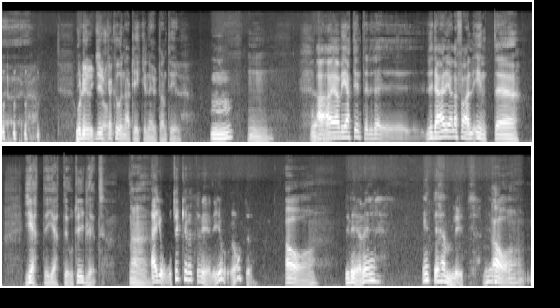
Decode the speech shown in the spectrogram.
ja, Och du, liksom... du ska kunna artikeln utan till. Mm. Mm. Ja. Ah, jag vet inte. Det där, det där är i alla fall inte jätte, jätte otydligt. Nej. Nej, jag tycker inte det. Det gör jag inte. Ja. Det där är inte hemligt. Ja. Inte.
